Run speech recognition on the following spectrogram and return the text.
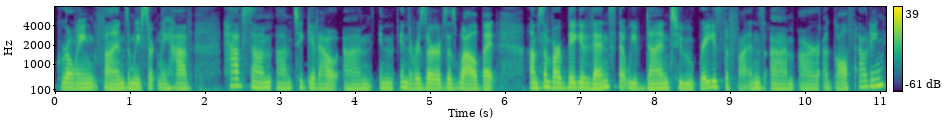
growing funds, and we certainly have have some um, to give out um, in in the reserves as well. But um, some of our big events that we've done to raise the funds um, are a golf outing.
